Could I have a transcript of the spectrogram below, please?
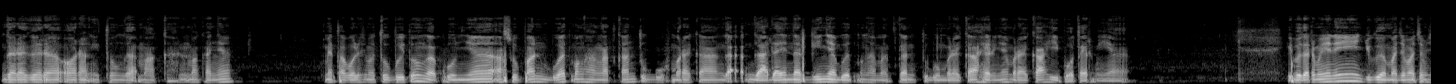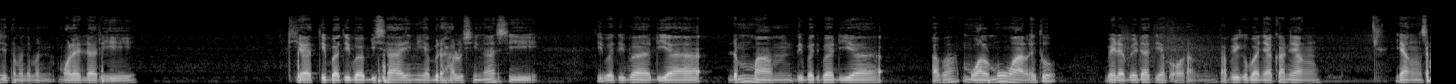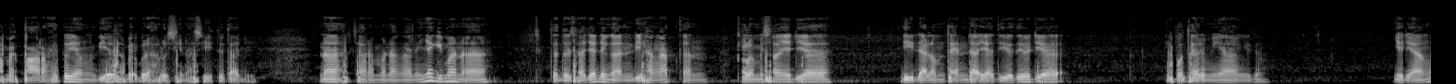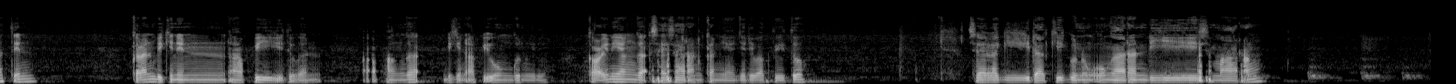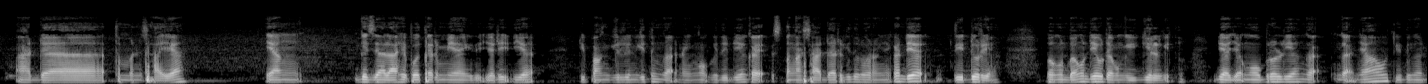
gara-gara orang itu nggak makan makanya metabolisme tubuh itu nggak punya asupan buat menghangatkan tubuh mereka. Nggak nggak ada energinya buat menghangatkan tubuh mereka. Akhirnya mereka hipotermia. Hipotermia ini juga macam-macam sih teman-teman. Mulai dari dia tiba-tiba bisa ini ya berhalusinasi tiba-tiba dia demam tiba-tiba dia apa mual-mual itu beda-beda tiap orang tapi kebanyakan yang yang sampai parah itu yang dia sampai berhalusinasi itu tadi Nah, cara menanganinya gimana? Tentu saja dengan dihangatkan. Kalau misalnya dia di dalam tenda ya tiba-tiba dia hipotermia gitu. Ya diangetin. Kalian bikinin api gitu kan. Apa enggak bikin api unggun gitu. Kalau ini yang enggak saya sarankan ya. Jadi waktu itu saya lagi daki Gunung Ungaran di Semarang. Ada teman saya yang gejala hipotermia gitu jadi dia dipanggilin gitu nggak nengok gitu dia kayak setengah sadar gitu loh orangnya kan dia tidur ya bangun-bangun dia udah menggigil gitu diajak ngobrol dia nggak nggak nyaut gitu kan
